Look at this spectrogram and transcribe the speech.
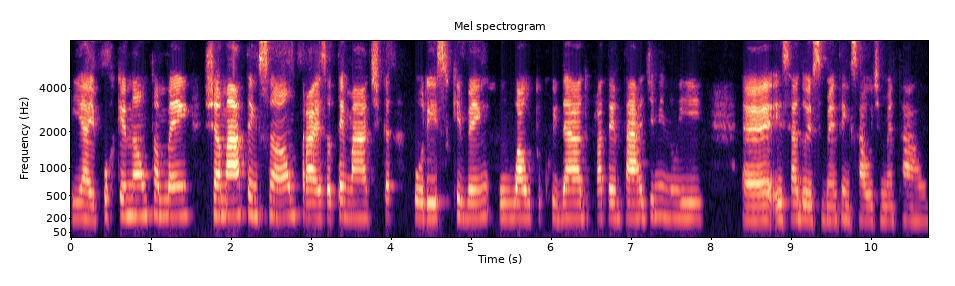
E aí, por que não também chamar atenção para essa temática? Por isso que vem o autocuidado para tentar diminuir é, esse adoecimento em saúde mental.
